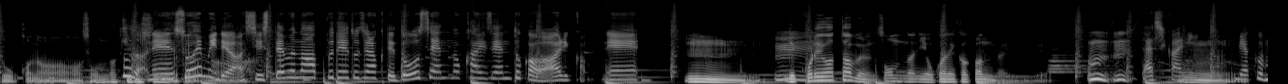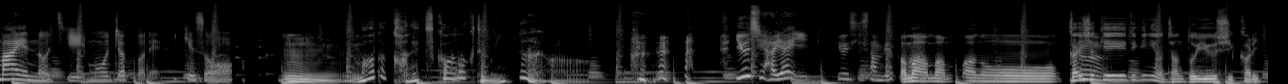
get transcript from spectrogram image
どうかな。そんな気そうだがするんだけどな。ね。そういう意味ではシステムのアップデートじゃなくて動線の改善とかはありかもね。うん。でうん。これは多分そんなにお金かかんないんで。うんうん。確かに、うん、100万円のうちもうちょっとでいけそう。うん、まだ金使わなくてもいいんじゃないかな 融資早い？融資300万？あまあまああのー会社経営的にはちゃんと融資借り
